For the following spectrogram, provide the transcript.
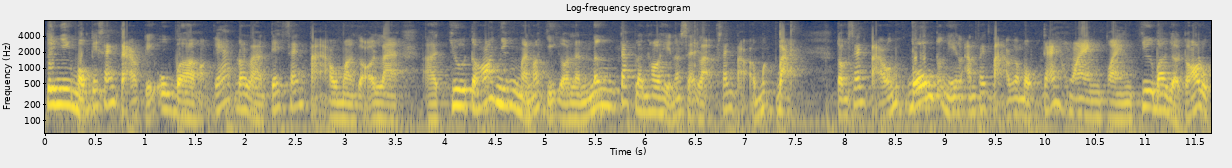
Tuy nhiên một cái sáng tạo kiểu uber hoặc grab đó là cái sáng tạo mà gọi là à, chưa có nhưng mà nó chỉ gọi là nâng cấp lên thôi thì nó sẽ là sáng tạo ở mức 3 còn sáng tạo ở mức 4 có nghĩa là anh phải tạo ra một cái hoàn toàn chưa bao giờ có luôn.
